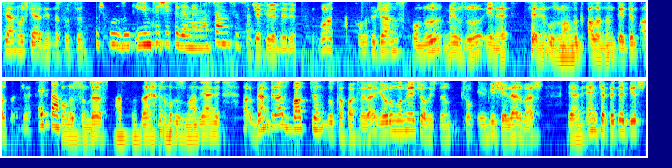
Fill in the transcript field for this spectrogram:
Neslihan hoş geldin. Nasılsın? Hoş bulduk. İyiyim. Teşekkür ederim Hemen. Sen nasılsın? Teşekkür ederim. Bu akşam konuşacağımız konu, mevzu yine senin uzmanlık alanın dedim az önce. Estağfurullah. Konusunda aslında uzman. Yani ben biraz baktım bu kapaklara, yorumlamaya çalıştım. Çok ilginç şeyler var. Yani en tepede bir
